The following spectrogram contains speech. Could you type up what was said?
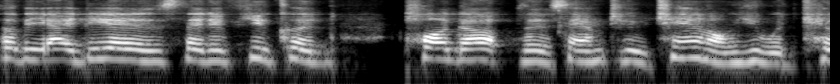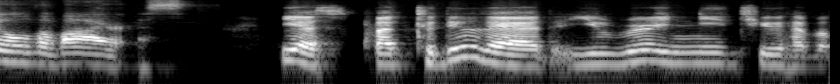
So the idea is that if you could plug up this M2 channel, you would kill the virus. Yes, but to do that, you really need to have a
